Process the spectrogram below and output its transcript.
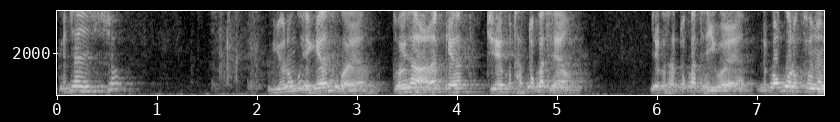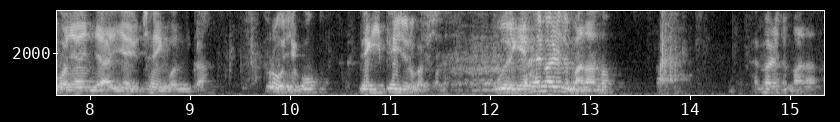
괜찮으시죠? 이런 거 얘기하는 거예요. 더 이상 안 할게요. 뒤에 거 다 똑같아요. 뒤에 거다 똑같아 이거예요. 근데 거꾸로 푸는 거냐 이제 아니냐 유차인 거니까 풀어오시고 102페이지로 갑시다. 오늘 이게 할 말이 좀 많아서 할 말이 좀 많아서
